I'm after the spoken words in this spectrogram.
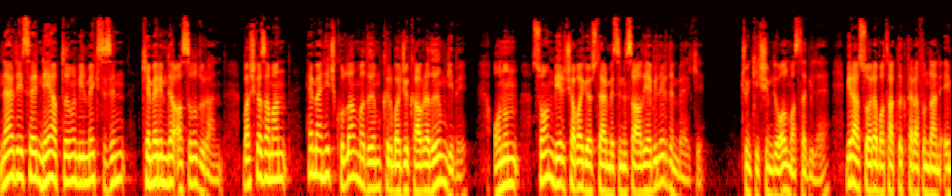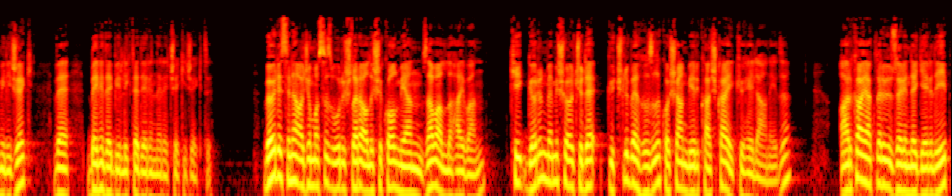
Neredeyse ne yaptığımı bilmeksizin kemerimde asılı duran, başka zaman hemen hiç kullanmadığım kırbacı kavradığım gibi onun son bir çaba göstermesini sağlayabilirdim belki. Çünkü şimdi olmasa bile biraz sonra bataklık tarafından emilecek ve beni de birlikte derinlere çekecekti. Böylesine acımasız vuruşlara alışık olmayan zavallı hayvan, ki görünmemiş ölçüde güçlü ve hızlı koşan bir kaşkay küheylanıydı, arka ayakları üzerinde gerileyip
